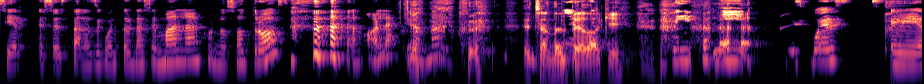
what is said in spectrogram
se están, de cuenta, una semana con nosotros. Hola, ¿qué onda? Echando el pedo aquí. y después eh,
